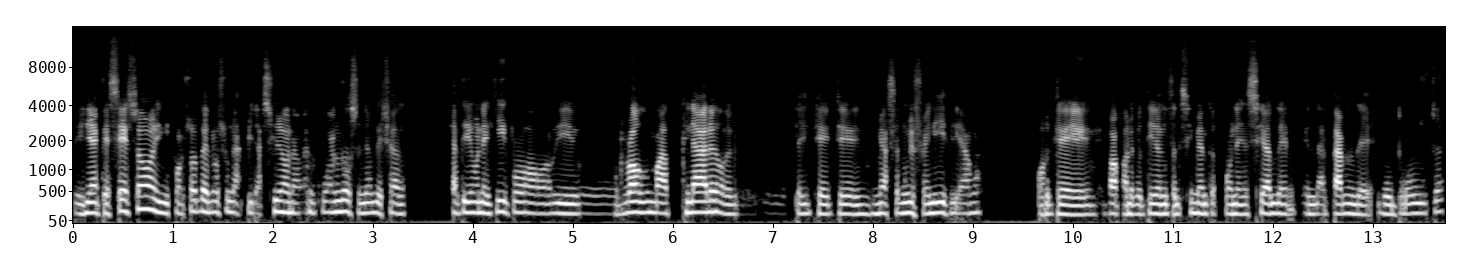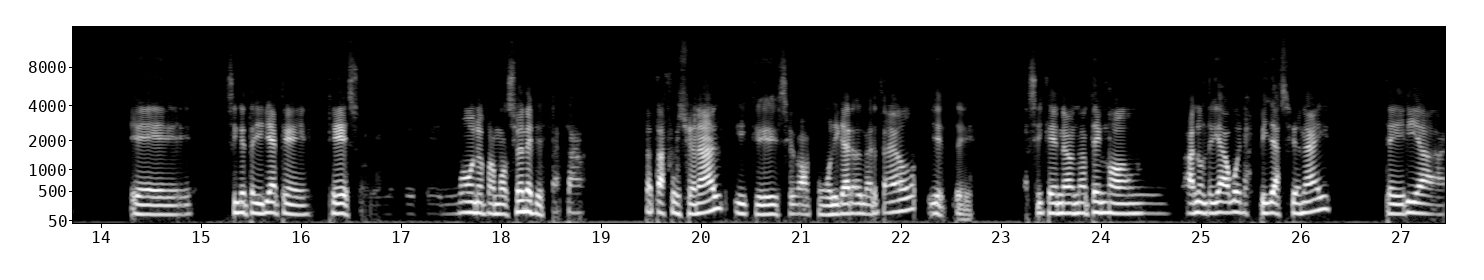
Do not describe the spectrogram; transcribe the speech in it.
diría que es eso y por suerte no es una aspiración a ver cuándo, sino que ya, ya tiene un equipo y un roadmap claro que, me hace muy feliz, digamos, porque va a permitir el crecimiento exponencial en la tarde del producto. Eh, así que te diría que, que eso, este, el modo de promociones que ya está, ya está funcional y que se va a comunicar al mercado. Y este, así que no, no tengo algo de buena aspiracional, te diría,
